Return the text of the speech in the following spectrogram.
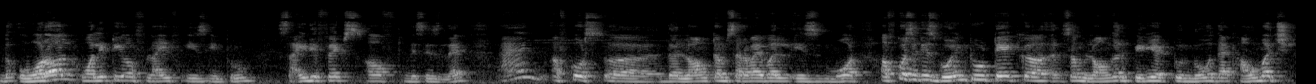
The overall quality of life is improved. Side effects of this is less. And of course, uh, the long-term survival is more. Of course, it is going to take uh, some longer period to know that how much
